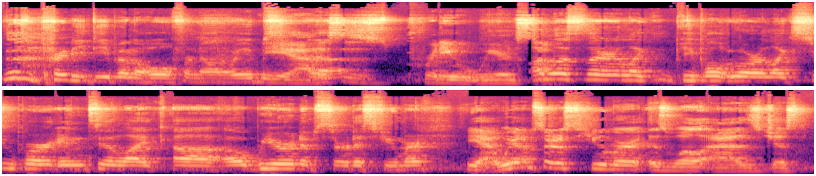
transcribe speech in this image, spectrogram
this is pretty deep in the hole for non-weebs. yeah, Uh, this is pretty weird stuff. Unless they're like people who are like super into like uh, a weird absurdist humor. Yeah, weird Yeah. absurdist humor as well as just.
